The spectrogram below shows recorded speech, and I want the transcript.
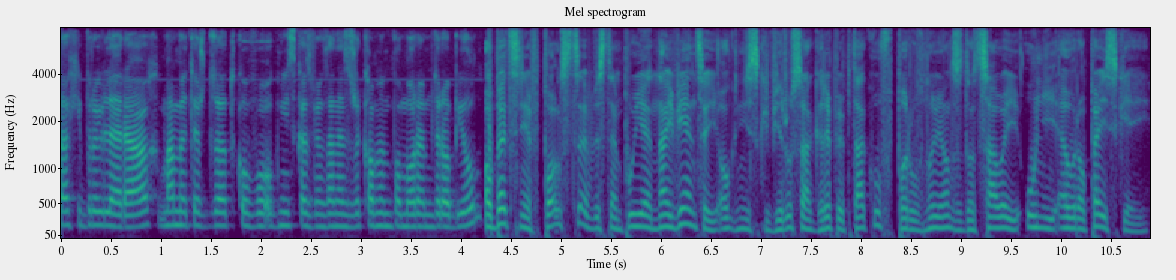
indyka i broilerach. Mamy też dodatkowo ogniska związane z rzekomym pomorem drobiu. Obecnie w Polsce występuje najwięcej ognisk wirusa grypy ptaków porównując do całej Unii Europejskiej.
